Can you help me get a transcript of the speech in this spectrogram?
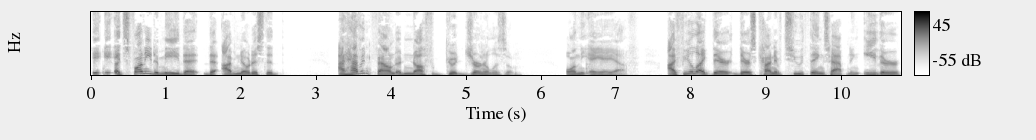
it, it's funny to me that that I've noticed that I haven't found enough good journalism on the AAF. I feel like there there's kind of two things happening. Either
